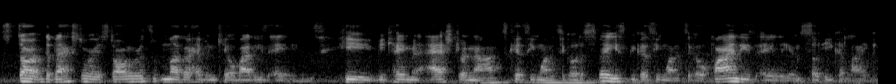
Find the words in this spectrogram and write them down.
Star the backstory of Star Lord's mother had been killed by these aliens. He became an astronaut because he wanted to go to space because he wanted to go find these aliens so he could like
